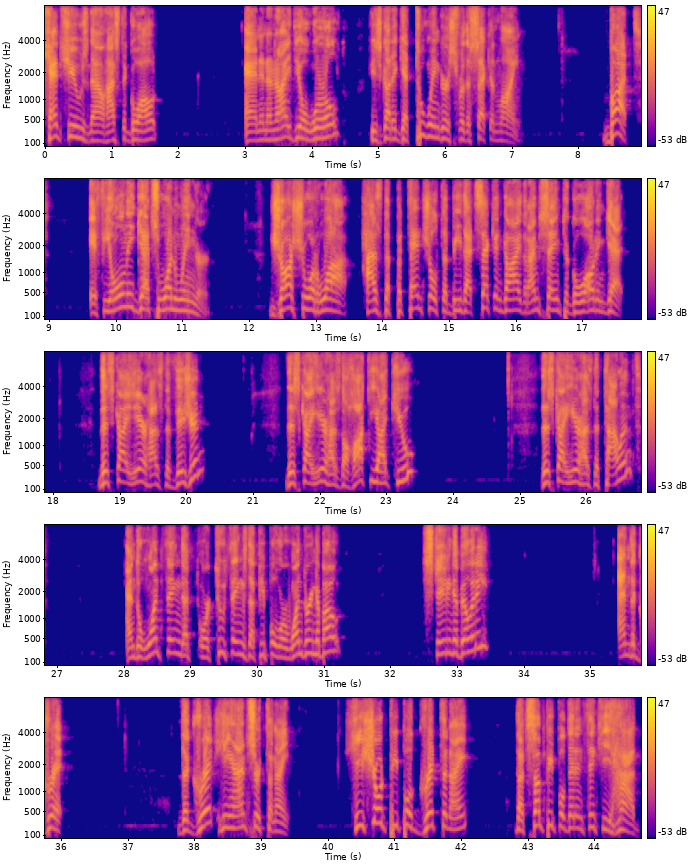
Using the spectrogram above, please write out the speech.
Kent Hughes now has to go out, and in an ideal world, he's got to get two wingers for the second line. But if he only gets one winger, Joshua Roy has the potential to be that second guy that I'm saying to go out and get. This guy here has the vision. This guy here has the hockey IQ. This guy here has the talent. And the one thing that, or two things that people were wondering about skating ability and the grit. The grit he answered tonight. He showed people grit tonight that some people didn't think he had.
